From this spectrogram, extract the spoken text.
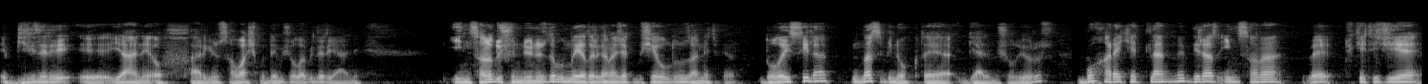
e, birileri e, yani of her gün savaş mı demiş olabilir yani. İnsanı düşündüğünüzde bunda yadırganacak bir şey olduğunu zannetmiyorum. Dolayısıyla nasıl bir noktaya gelmiş oluyoruz? Bu hareketlenme biraz insana ve tüketiciye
